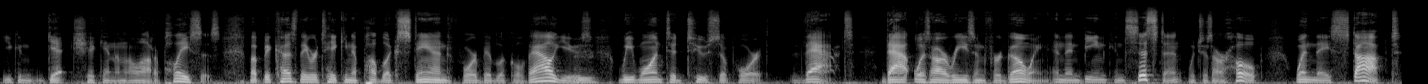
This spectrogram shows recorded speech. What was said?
You can get chicken in a lot of places. But because they were taking a public stand for biblical values, mm. we wanted to support that. That was our reason for going. And then being consistent, which is our hope, when they stopped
